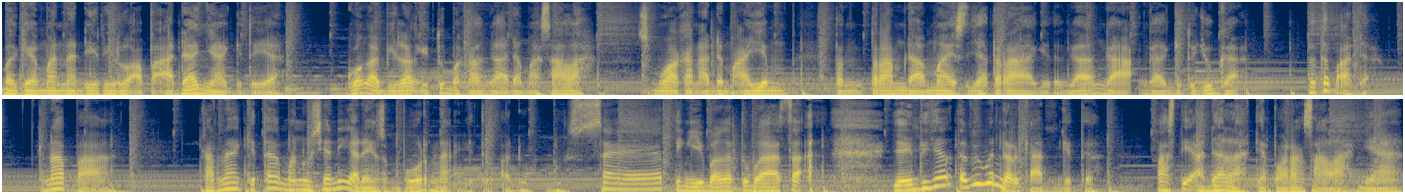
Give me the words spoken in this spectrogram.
bagaimana diri lu apa adanya gitu ya. Gue nggak bilang itu bakal nggak ada masalah. Semua akan adem ayem, tentram, damai, sejahtera gitu. Nggak, nggak, nggak gitu juga. Tetap ada. Kenapa? Karena kita manusia nih gak ada yang sempurna gitu. Aduh, buset, tinggi banget tuh bahasa. ya intinya tapi bener kan gitu. Pasti ada lah tiap orang salahnya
